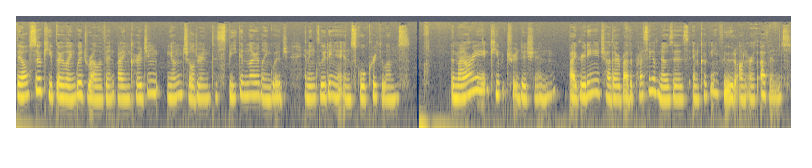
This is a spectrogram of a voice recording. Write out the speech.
They also keep their language relevant by encouraging young children to speak in their language and including it in school curriculums. The Maori keep tradition by greeting each other by the pressing of noses and cooking food on earth ovens.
